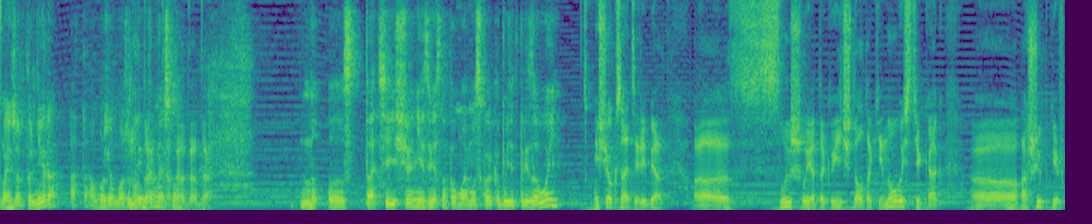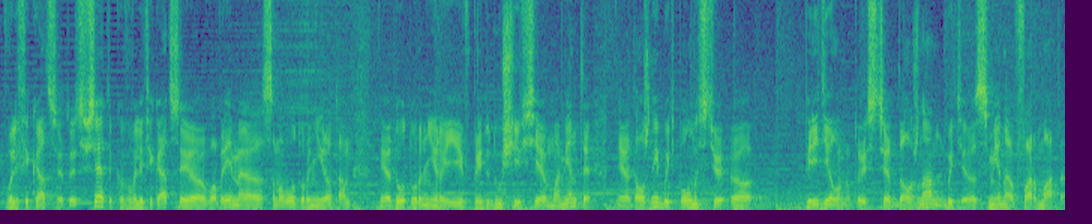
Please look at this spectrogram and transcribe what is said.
major турнира, а там уже может ну, International. Да, да, да, да. Ну, э, кстати, еще неизвестно, по-моему, сколько будет призовой. Еще, кстати, ребят, э, слышал я так и читал такие новости, как Э, ошибки в квалификации. То есть вся эта квалификация во время самого турнира, там, э, до турнира и в предыдущие все моменты должны быть полностью переделаны. То есть должна быть смена формата.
